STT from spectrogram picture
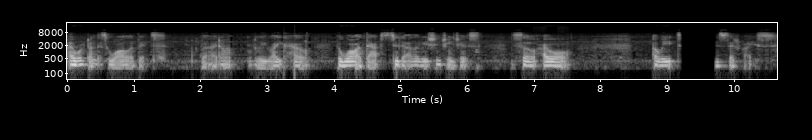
I worked on this wall a bit, but I don't really like how the wall adapts to the elevation changes, so I will await advice.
